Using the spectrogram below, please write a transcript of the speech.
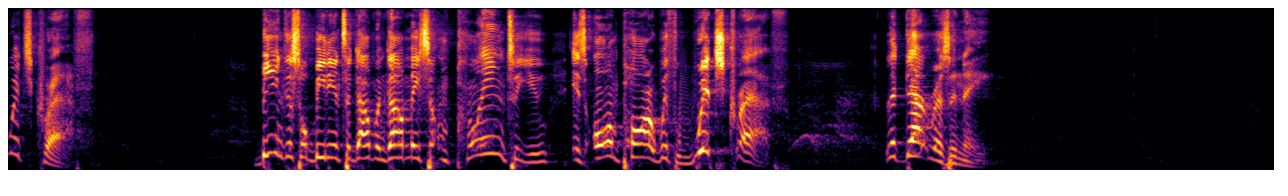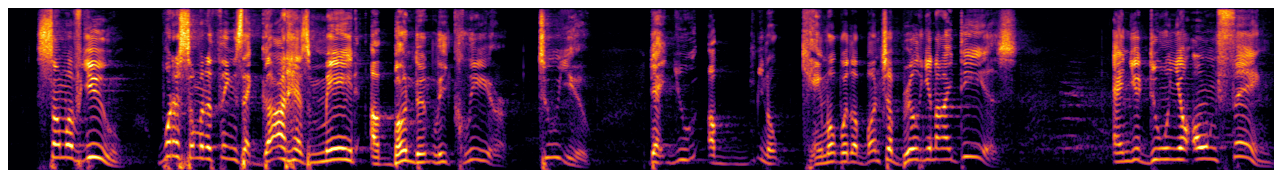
witchcraft. Being disobedient to God when God made something plain to you is on par with witchcraft. Let that resonate. Some of you, what are some of the things that God has made abundantly clear to you? That you, uh, you know, came up with a bunch of brilliant ideas and you're doing your own thing.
